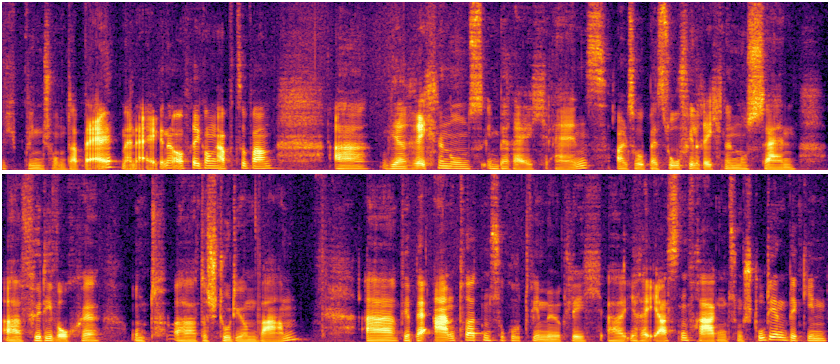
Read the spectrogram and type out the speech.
Ich bin schon dabei, meine eigene Aufregung abzubauen. Äh, wir rechnen uns im Bereich 1, also bei so viel Rechnen muss sein, äh, für die Woche und äh, das Studium warm. Wir beantworten so gut wie möglich Ihre ersten Fragen zum Studienbeginn,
